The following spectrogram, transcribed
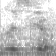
Brazil.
